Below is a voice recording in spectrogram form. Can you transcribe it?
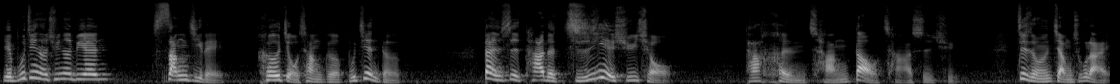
也不见得去那边桑几嘞喝酒唱歌，不见得。但是他的职业需求，他很常到茶室去。这种人讲出来，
